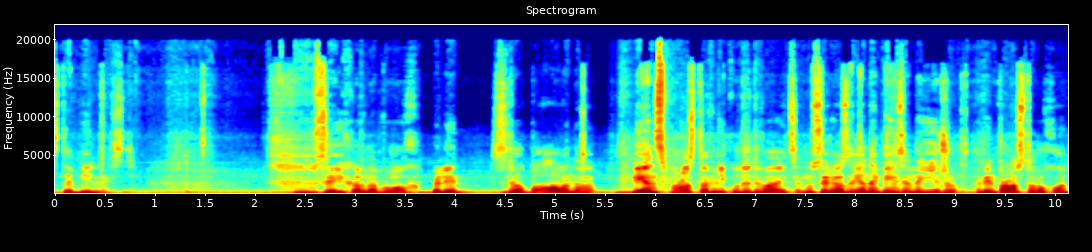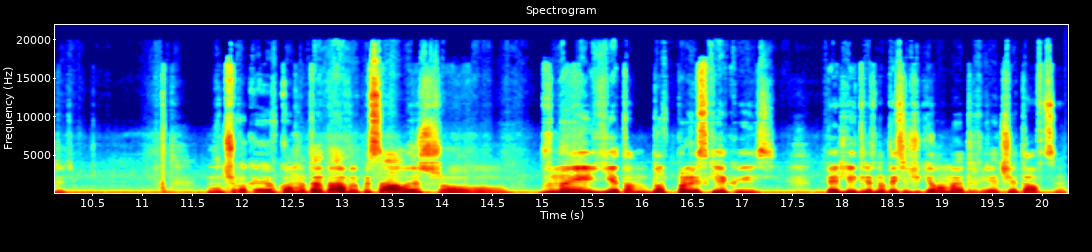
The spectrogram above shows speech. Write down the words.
Стабільність. Фу, заїхав на Вог, блін, здолбала вона. Бенз просто в нікуди дивається. Ну серйозно, я на бензі не їджу, а він просто виходить. Ну, чуваки в коментах, да, ви писали, що в неї є там довприск якийсь 5 літрів на 1000 кілометрів, я читав це.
